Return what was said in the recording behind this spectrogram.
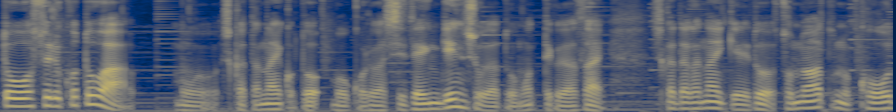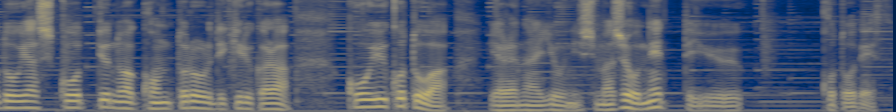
妬をすることはもう仕方ないこともうこれは自然現象だと思ってください。仕方がないけれどその後の行動や思考っていうのはコントロールできるからこういうことはやらないようにしましょうねっていうことです。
